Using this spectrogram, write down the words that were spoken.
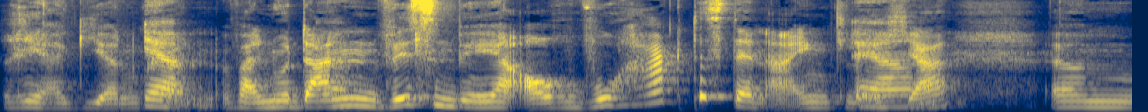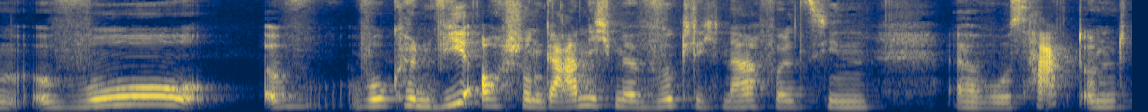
reagieren können. Ja. Weil nur dann ja. wissen wir ja auch, wo hakt es denn eigentlich, ja? ja? ähm, wo wo können wir auch schon gar nicht mehr wirklich nachvollziehen, äh, wo es hakt. Und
